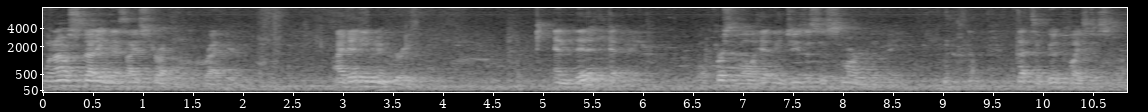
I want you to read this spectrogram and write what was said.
when I was studying this, I struggled right here. I didn't even agree. And then it hit me. Well, first of all, it hit me Jesus is smarter than me. That's a good place to start.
